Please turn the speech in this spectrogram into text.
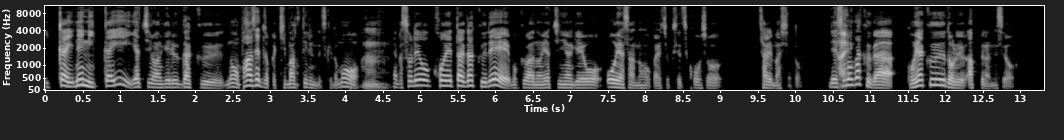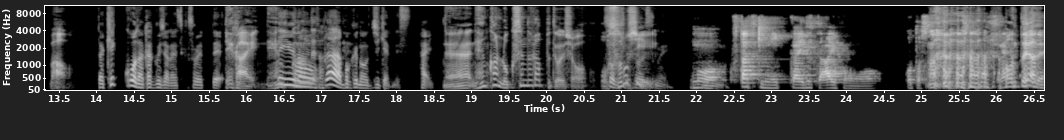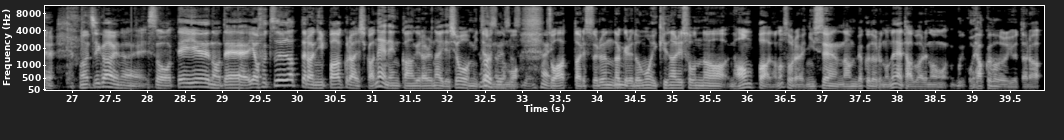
一回、年に1回家賃を上げる額のパーセントが決まってるんですけども、うんなんかそれを超えた額で、僕はあの家賃上げを大家さんの方から直接交渉されましたと。で、はいその額が500ドルアップなんですよ。わおだ結構な額じゃないですか、それって。でかい。っていうの年間でだってが僕の事件です。はい。ね年間6000ドルアップってことでしょ？恐ろしい。ね。もう、二月に1回ずつ iPhone を落としてるんですね本当やで。間違いない。そうっていうのでいや普通だったら2%くらいしかね年間上げられないでしょうみたいなのもそうあったりするんだけれども、い。きなりそんな何パーなの？それ。2000何百ドルのね多分あれの500ドル言うたら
